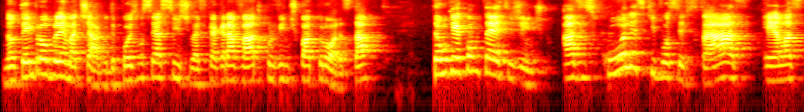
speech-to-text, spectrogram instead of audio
Não tem problema, Thiago. Depois você assiste, vai ficar gravado por 24 horas, tá? Então, o que acontece, gente? As escolhas que você faz, elas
